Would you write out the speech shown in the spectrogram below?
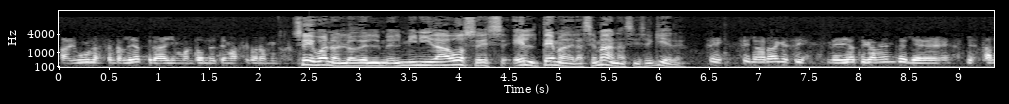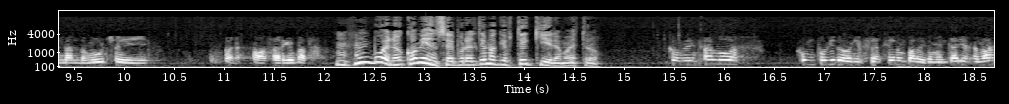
algunos en realidad, pero hay un montón de temas económicos. Sí, bueno, lo del el mini Davos es el tema de la semana, si se quiere. Sí, sí, la verdad que sí. Mediáticamente le, le están dando mucho y bueno, vamos a ver qué pasa. Ujú, Bueno, comience por el tema que usted quiera, maestro. Comenzamos con un poquito con inflación, un par de comentarios nomás.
